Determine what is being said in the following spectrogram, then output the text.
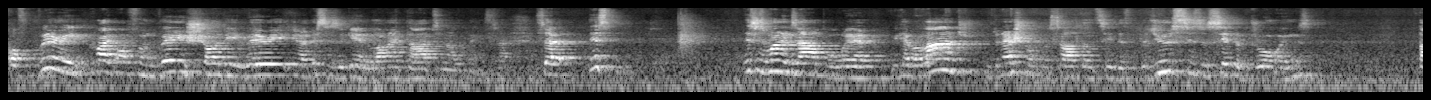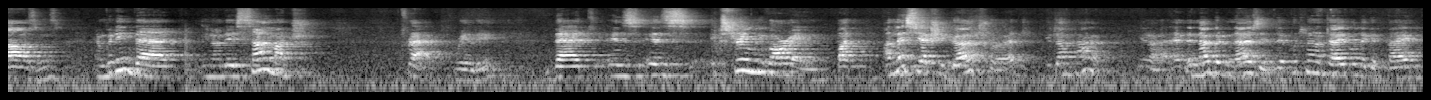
Of very, quite often very shoddy, very, you know, this is again line types and other things. So this, this is one example where we have a large international consultancy that produces a set of drawings, thousands, and within that, you know, there's so much crap, really, that is, is extremely worrying. But unless you actually go through it, you don't know. You know, and, and nobody knows it. They put it on a table, they get paid,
